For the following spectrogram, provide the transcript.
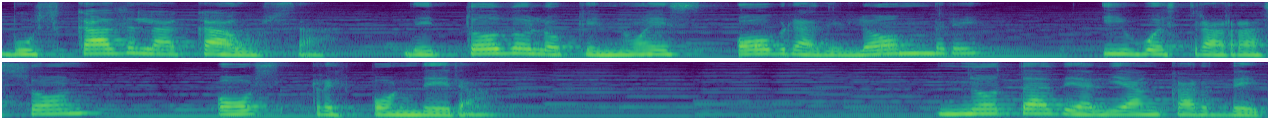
Buscad la causa de todo lo que no es obra del hombre y vuestra razón os responderá. Nota de Alian Kardec.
